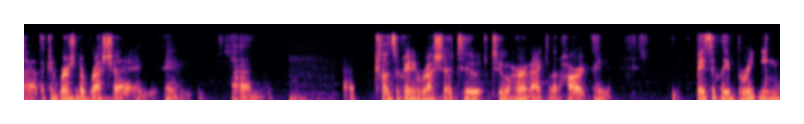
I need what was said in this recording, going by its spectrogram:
uh, the conversion of Russia and, and um, uh, consecrating Russia to to her Immaculate Heart, and basically bringing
